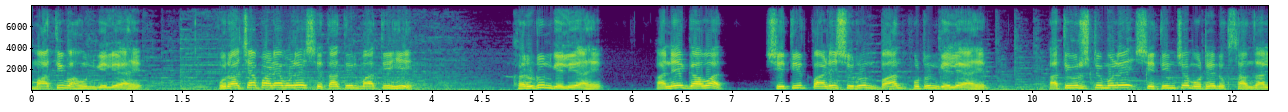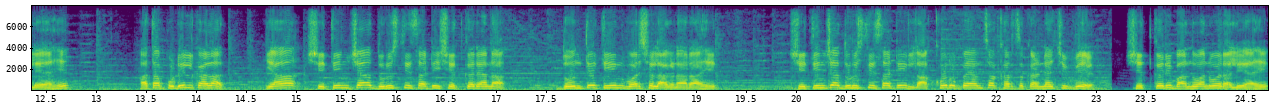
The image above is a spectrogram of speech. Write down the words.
माती वाहून गेली आहे. पुराच्या पाण्यामुळे शेतातील मातीही खरडून गेली आहे. अनेक गावात शेतीत पाणी शिरून बांध फुटून गेले आहेत. अतिवृष्टीमुळे शेतींचे मोठे नुकसान झाले आहे. आता पुढील काळात या शेतींच्या दुरुस्तीसाठी शेतकऱ्यांना दोन ते तीन वर्ष लागणार आहेत. शेतींच्या दुरुस्तीसाठी लाखो रुपयांचा खर्च करण्याची वेळ शेतकरी बांधवांवर आली आहे.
